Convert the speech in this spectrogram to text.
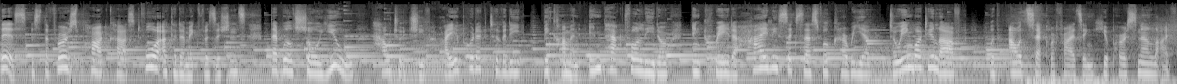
This is the first podcast for academic physicians that will show you how to achieve higher productivity, become an impactful leader, and create a highly successful career doing what you love without sacrificing your personal life.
